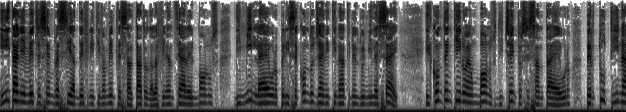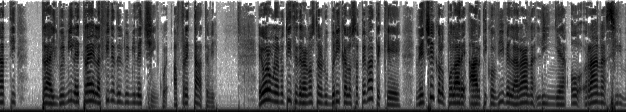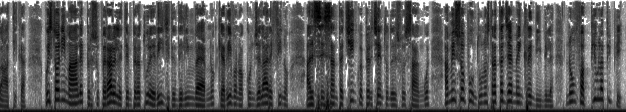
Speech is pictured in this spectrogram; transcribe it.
In Italia invece sembra sia definitivamente saltato dalla finanziaria il bonus di 1000 euro per i secondogeniti nati nel 2006. Il contentino è un bonus di 160 euro per tutti i nati tra il 2003 e la fine del 2005. Affrettatevi! E ora una notizia della nostra rubrica, lo sapevate che nel circolo polare artico vive la rana lignea o rana silvatica. Questo animale, per superare le temperature rigide dell'inverno, che arrivano a congelare fino al 65% del suo sangue, ha messo a punto uno stratagemma incredibile, non fa più la pipì.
